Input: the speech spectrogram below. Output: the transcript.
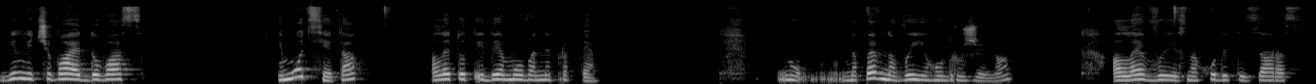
він відчуває до вас емоції, так? Але тут іде мова не про те. Ну, напевно, ви його дружина, але ви знаходитесь зараз,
